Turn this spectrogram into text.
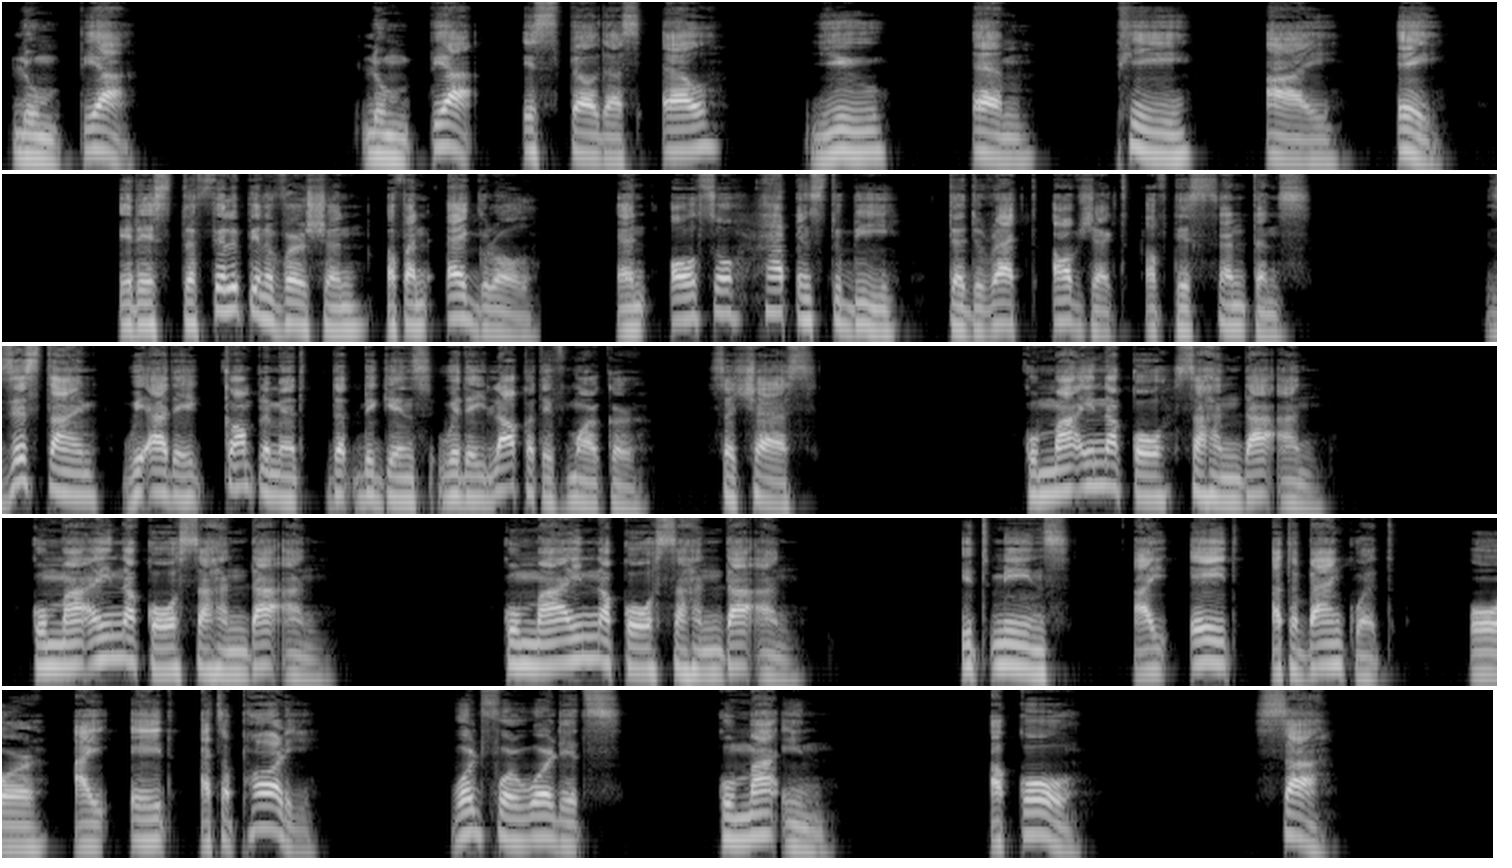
Lumpia. Lumpia is spelled as L U M P I A. It is the Filipino version of an egg roll and also happens to be the direct object of this sentence. This time, we add a complement that begins with a locative marker, such as Kumain ako sa handaan. Kumain ako sa handaan. Kumain ako sa handaan. It means I ate at a banquet or I ate at a party. Word for word it's kumain. Ako. Sa.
